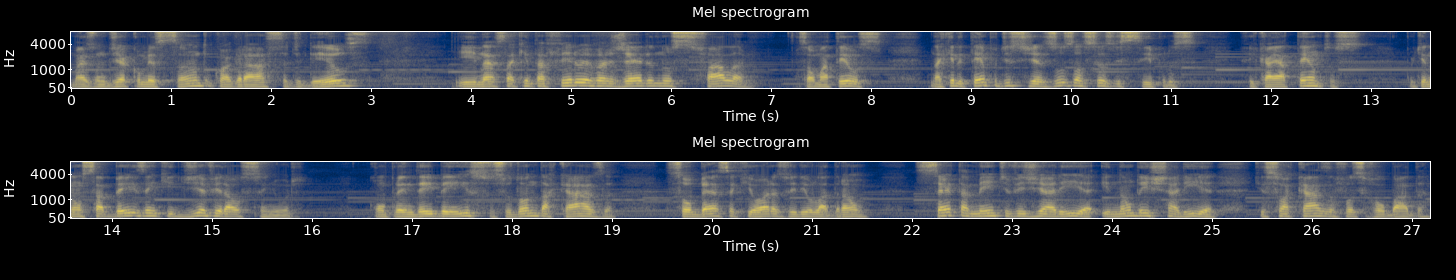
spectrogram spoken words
Mais um dia começando com a graça de Deus. E nessa quinta-feira o Evangelho nos fala, São Mateus, naquele tempo disse Jesus aos seus discípulos: Ficai atentos, porque não sabeis em que dia virá o Senhor. Compreendei bem isso, se o dono da casa soubesse a que horas viria o ladrão, certamente vigiaria e não deixaria que sua casa fosse roubada.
